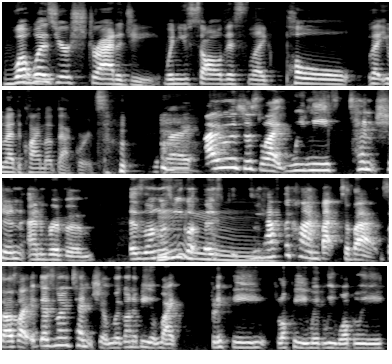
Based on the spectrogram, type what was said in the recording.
What was your strategy when you saw this like pole that you had to climb up backwards? right. I was just like, we need tension and rhythm. As long as we got those, Mm. we have to climb back to back. So I was like, if there's no tension, we're gonna be like flippy, floppy, wibbly wobbly,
